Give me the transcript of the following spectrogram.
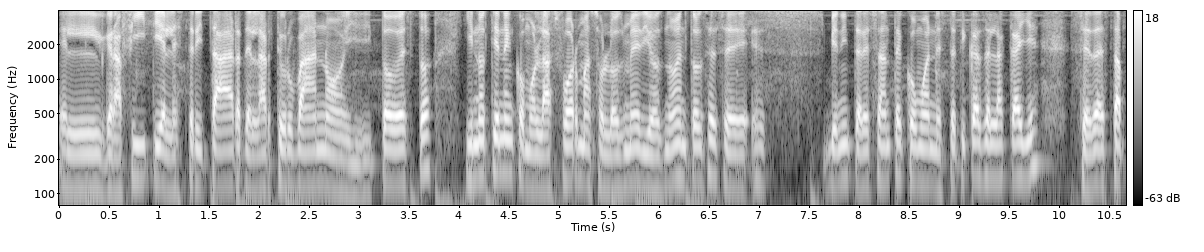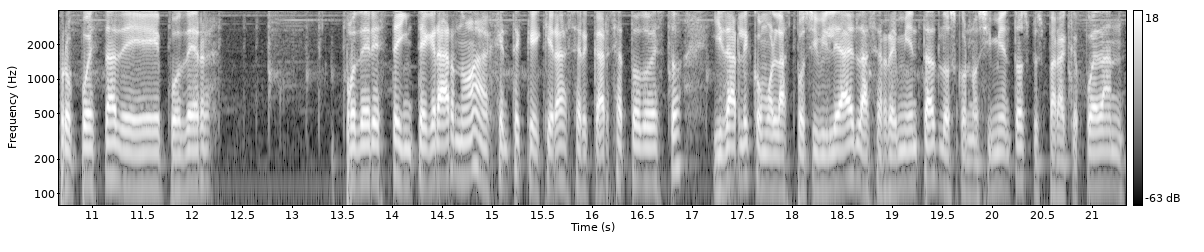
el graffiti, el street art, del arte urbano y todo esto, y no tienen como las formas o los medios, ¿no? Entonces eh, es bien interesante cómo en Estéticas de la Calle se da esta propuesta de poder poder este integrar ¿no? a gente que quiera acercarse a todo esto y darle como las posibilidades, las herramientas, los conocimientos, pues para que puedan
